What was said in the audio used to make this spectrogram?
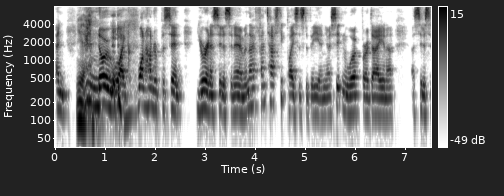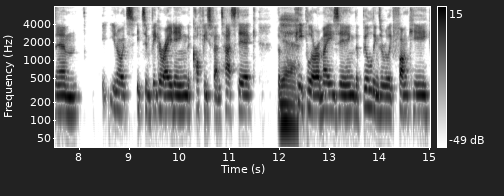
and yeah. you know like 100% you're in a Citizen M, and they're fantastic places to be in you know sit and work for a day in a, a M; you know, it's it's invigorating. The coffee's fantastic. The Yeah. people are amazing. The buildings are really funky.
